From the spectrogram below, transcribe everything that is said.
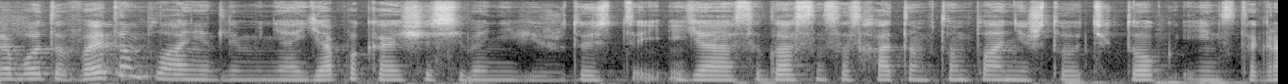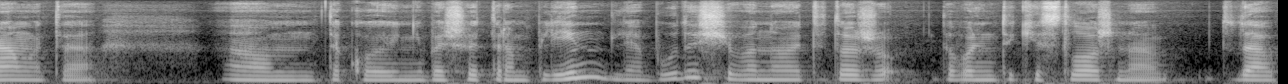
работа в этом плане для меня, я пока еще себя не вижу. То есть я согласна со Схатом в том плане, что ТикТок и Инстаграм это эм, такой небольшой трамплин для будущего, но это тоже довольно-таки сложно туда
